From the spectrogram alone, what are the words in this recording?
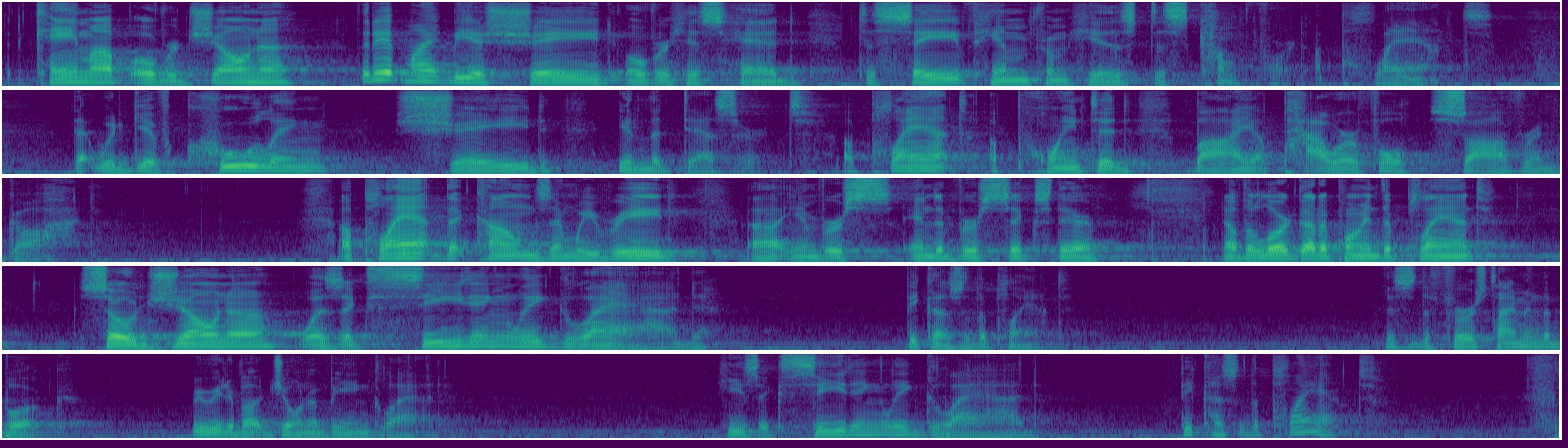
that came up over Jonah that it might be a shade over his head to save him from his discomfort. A plant that would give cooling shade in the desert, a plant appointed by a powerful sovereign God. A plant that comes, and we read uh, in verse end of verse six there. Now the Lord God appointed the plant, so Jonah was exceedingly glad because of the plant. This is the first time in the book we read about Jonah being glad. He's exceedingly glad because of the plant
